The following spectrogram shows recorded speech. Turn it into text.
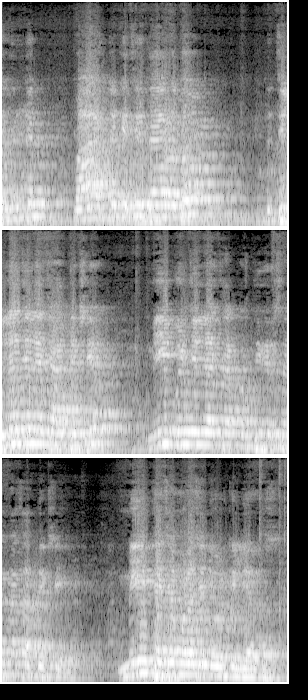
हिंद महाराष्ट्र केसरी तयार होतो जिल्हा जिल्ह्याचे अध्यक्ष मी बीड जिल्ह्याच्या कुस्तीगीर संघाचा अध्यक्ष आहे. मी त्याच्या मुलाची निवड केली आहे.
